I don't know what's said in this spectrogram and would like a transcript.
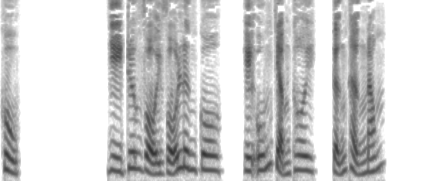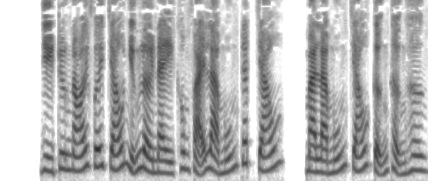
Khù. Dì Trương vội vỗ lưng cô, "Chị uống chậm thôi, cẩn thận nóng." Dì Trương nói với cháu những lời này không phải là muốn trách cháu, mà là muốn cháu cẩn thận hơn.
